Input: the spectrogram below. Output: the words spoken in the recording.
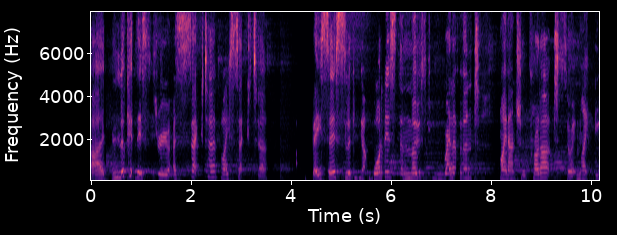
uh, look at this through a sector by sector basis, looking at what is the most relevant financial product. So it might be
